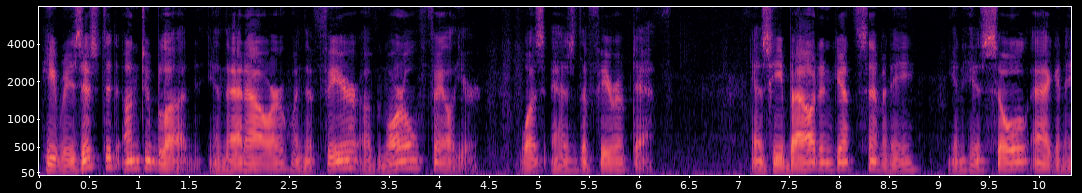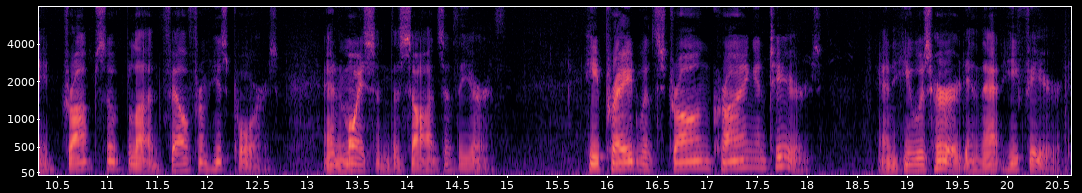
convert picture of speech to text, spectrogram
He resisted unto blood in that hour when the fear of moral failure was as the fear of death. As he bowed in Gethsemane, in his soul agony, drops of blood fell from his pores and moistened the sods of the earth. He prayed with strong crying and tears, and he was heard in that he feared.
